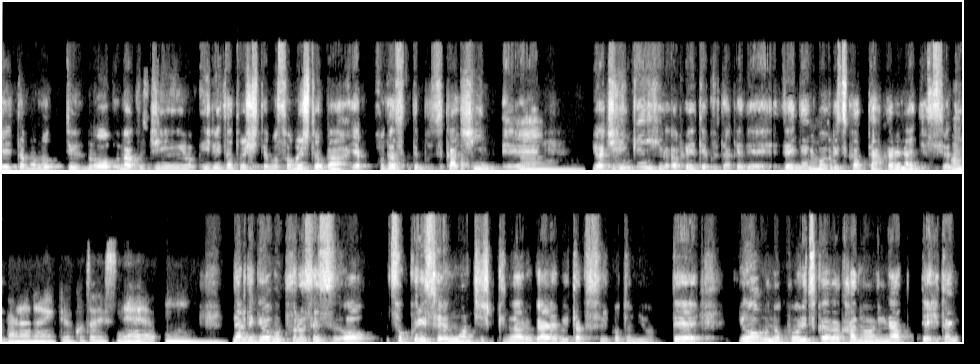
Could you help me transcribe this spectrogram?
えたものっていうのをうまく人員を入れたとしても、その人がやっぱこなすって難しいんで、うん、要は人件費が増えていくだけで、全然効率化って図れないんですよね。図らないということですね。うん、なので、業務プロセスをそっくり専門知識のある外部委託することによって、業務の効率化が可能になって、下手に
